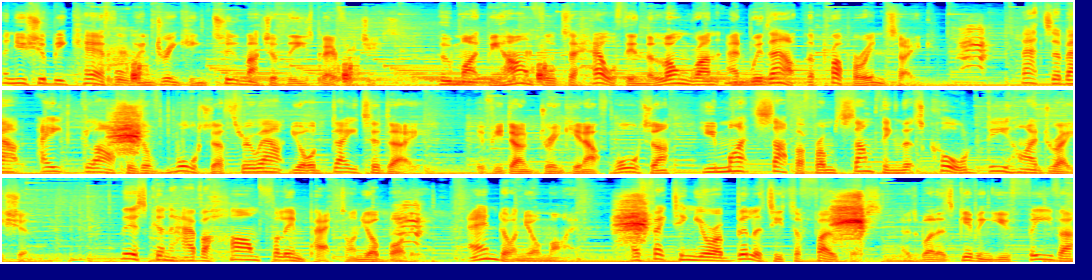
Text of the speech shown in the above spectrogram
and you should be careful when drinking too much of these beverages, who might be harmful to health in the long run and without the proper intake. That's about 8 glasses of water throughout your day to day. If you don't drink enough water, you might suffer from something that's called dehydration. This can have a harmful impact on your body and on your mind, affecting your ability to focus, as well as giving you fever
